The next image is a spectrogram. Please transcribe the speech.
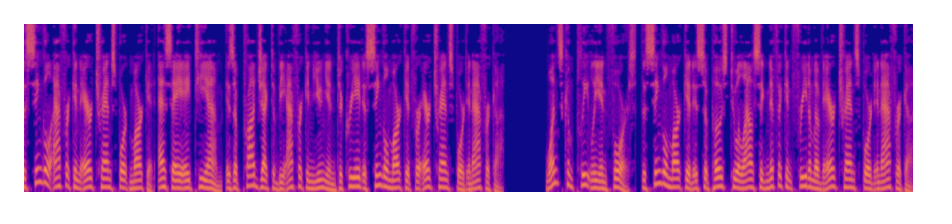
The Single African Air Transport Market is a project of the African Union to create a single market for air transport in Africa. Once completely in force, the single market is supposed to allow significant freedom of air transport in Africa,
